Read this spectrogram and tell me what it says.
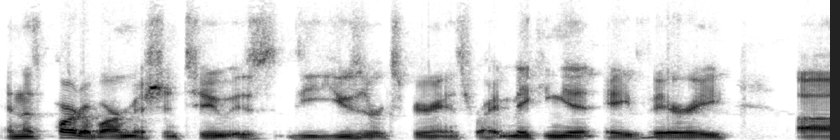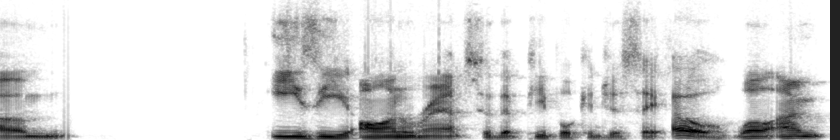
and that's part of our mission too, is the user experience, right? Making it a very um, easy on ramp so that people can just say, oh, well, I'm,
